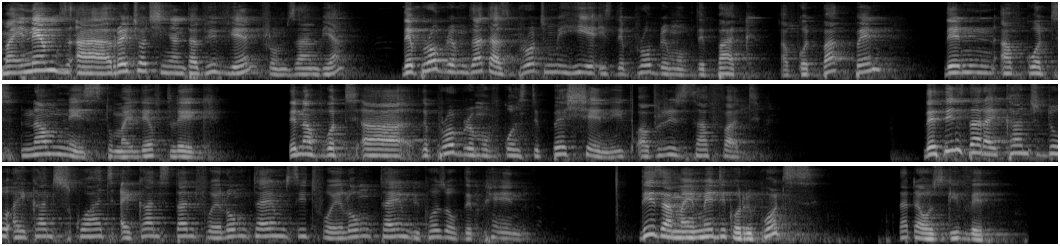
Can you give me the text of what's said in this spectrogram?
My name's uh, Rachel Chinyanta Vivian from Zambia. The problem that has brought me here is the problem of the back. I've got back pain, then I've got numbness to my left leg. Then I've got uh, the problem of constipation. It, I've really suffered. The things that I can't do, I can't squat, I can't stand for a long time, sit for a long time because of the pain. These are my medical reports that I was given.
